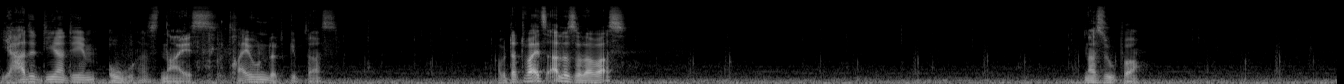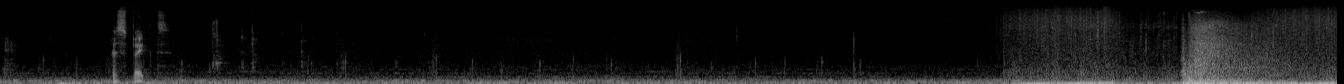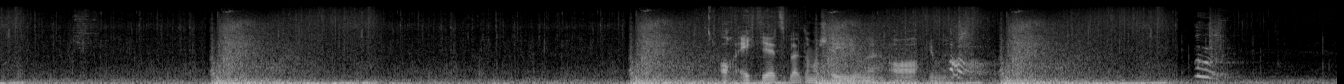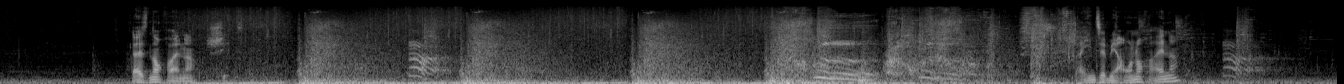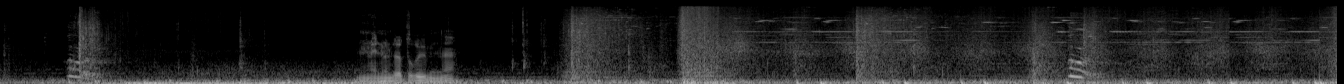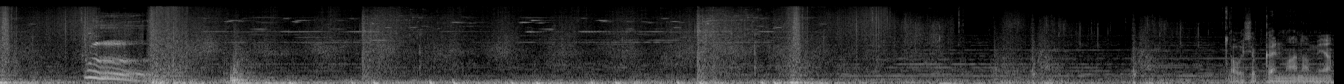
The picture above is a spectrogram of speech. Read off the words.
Jade-Diadem. Oh, das ist nice. 300 gibt das. Aber das war jetzt alles, oder was? Na super. Respekt. echt jetzt? Bleib doch mal stehen, Junge. Oh, Junge. Da ist noch einer. Shit. Da hinter mir auch noch einer. Hm, nur da drüben, ne? Ich habe keinen Mana mehr.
